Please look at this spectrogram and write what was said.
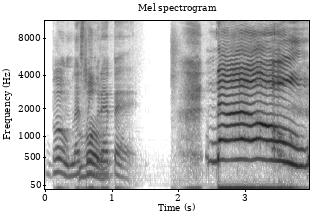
Boom. Let's Boom. leave it at that. No.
